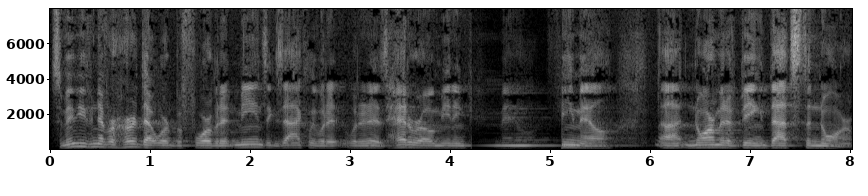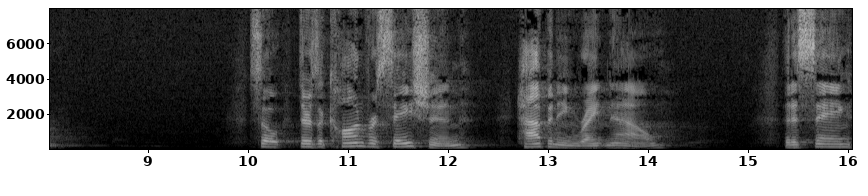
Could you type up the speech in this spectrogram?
So maybe you've never heard that word before, but it means exactly what it, what it is hetero meaning male, female, uh, normative being that's the norm. So there's a conversation happening right now that is saying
